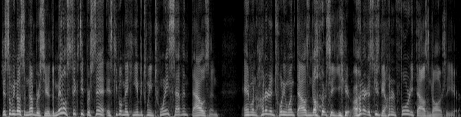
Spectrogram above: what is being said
just so we know some numbers here, the middle 60% is people making in between $27,000 and $121,000 a year, or 100, excuse me, $140,000 a year,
